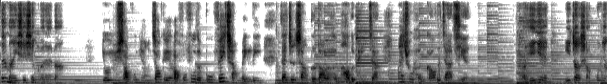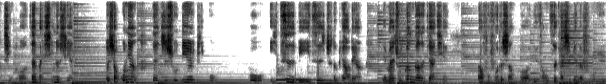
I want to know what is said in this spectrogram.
再买一些线回来吧。由于小姑娘交给老夫妇的布非常美丽，在镇上得到了很好的评价，卖出很高的价钱。老爷爷依照小姑娘请托，再买新的线，而小姑娘在织出第二匹布，布一次比一次织得漂亮，也卖出更高的价钱。老夫妇的生活也从此开始变得富裕。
